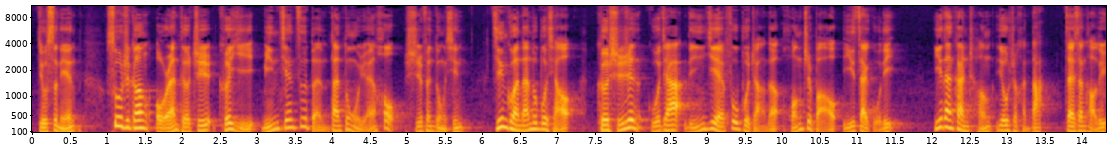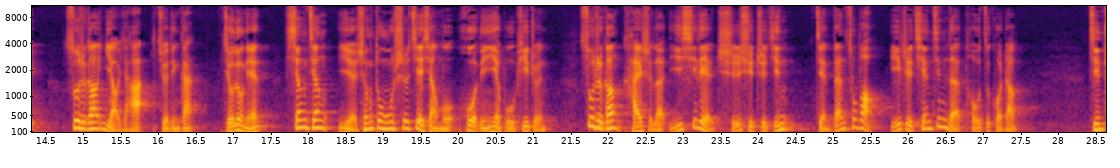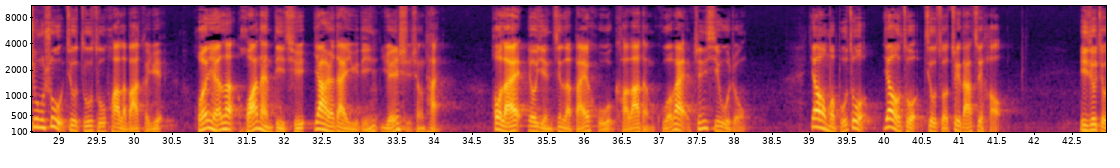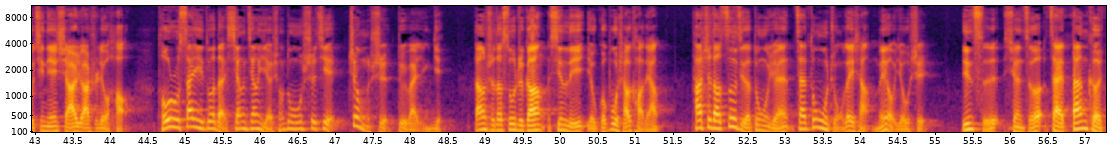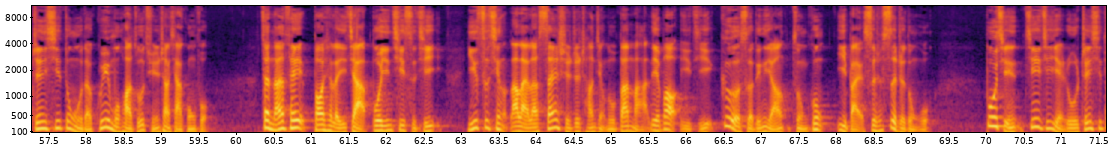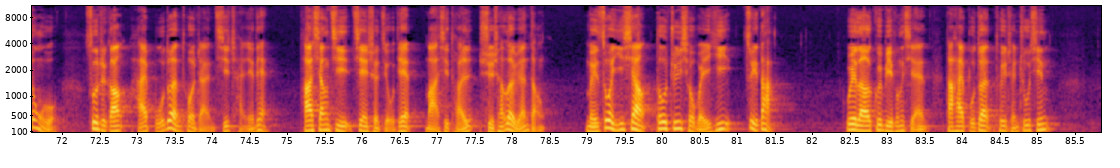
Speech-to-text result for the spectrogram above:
九四年，苏志刚偶然得知可以民间资本办动物园后，十分动心。尽管难度不小。可时任国家林业副部长的黄志宝一再鼓励，一旦干成，优势很大。再三考虑，苏志刚一咬牙，决定干。九六年，湘江野生动物世界项目获林业部批准，苏志刚开始了一系列持续至今、简单粗暴、一掷千金的投资扩张。仅种树就足足花了八个月，还原了华南地区亚热带雨林原始生态。后来又引进了白虎、考拉等国外珍稀物种，要么不做，要做就做最大最好。一九九七年十二月二十六号，投入三亿多的湘江野生动物世界正式对外营业。当时的苏志刚心里有过不少考量，他知道自己的动物园在动物种类上没有优势，因此选择在单个珍稀动物的规模化族群上下功夫。在南非包下了一架波音747，一次性拉来了三十只长颈鹿、斑马、猎豹以及各色羚羊，总共一百四十四只动物。不仅积极引入珍稀动物，苏志刚还不断拓展其产业链。他相继建设酒店、马戏团、水上乐园等，每做一项都追求唯一最大。为了规避风险，他还不断推陈出新，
